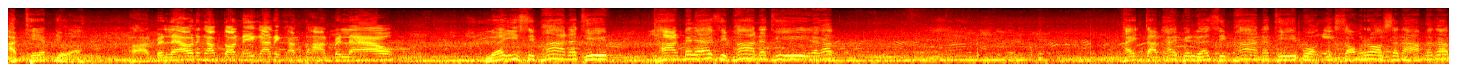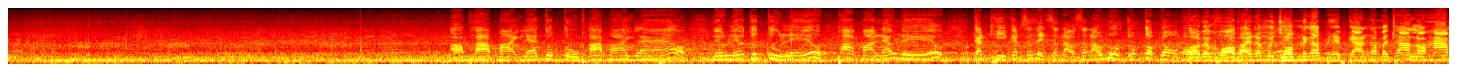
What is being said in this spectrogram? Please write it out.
อัดเทปอยู่เหรอผ่านไปแล้วนะครับ ตอนนี้การแข่งขันผ่านไปแล้ว เหลืออีก 15 นาทีผ่านไปแล้ว 15 นาทีนะครับ ให้ตัดให้ไปเหลือ 15 นาทีบวกอีก 2 รอบสนามนะครับ อาภาพมาอีกแล้วตุ๊ตู่ภาพมาอีกแล้ว เร็วๆตุ๊ตู่เร็วภาพมาแล้วเร็วกันขี่กันเสด็จสนาวสนาวลวกจกตบโดมโอ้ต้องขออภัยท่านผู้ชมนะครับ เหตุการณ์ธรรมชาติเราห้าม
